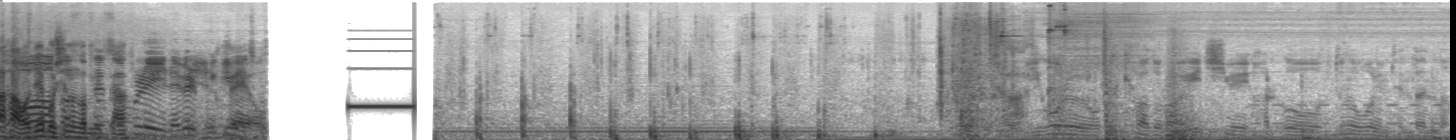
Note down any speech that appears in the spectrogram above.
하하 어디 보시는 나 겁니까? 플레이 레벨 100이네 저 이거를 어떻게 하더라? HA 할로 뚫어버리면 된다 했나?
